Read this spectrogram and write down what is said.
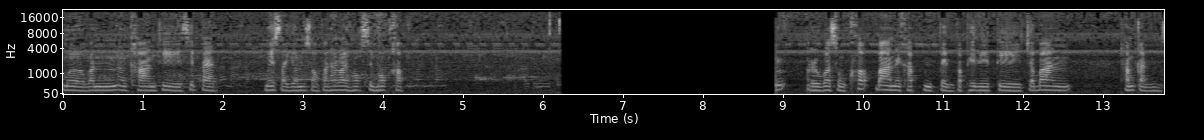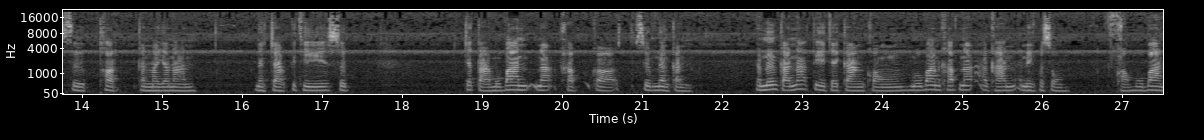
เมื่อวันอังคารที่ 18 เมษายน 2566 ครับ หรือว่าส่งเคราะห์บ้านนะครับ เป็นประเพณีตีเจ้าบ้านทำกันสืบทอดกันมายาวนาน เนื่องจากพิธีสืบจะตาหมู่บ้านนะครับ ก็สืบเนื่องกัน ดำเนินการหน้าตีใจกลางของหมู่บ้านครับณอาคารอเนกประสงค์ของหมู่บ้าน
